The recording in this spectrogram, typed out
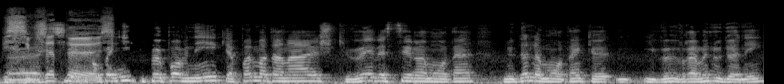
Puis si vous êtes... Si une compagnie qui peut pas venir, qui a pas de motoneige, qui veut investir un montant, nous donne le montant qu'il veut vraiment nous donner.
